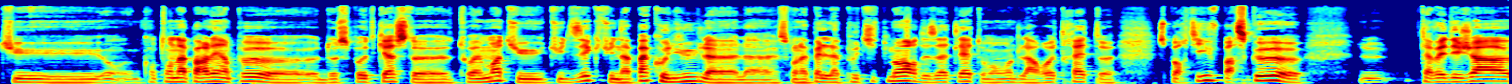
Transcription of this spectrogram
quand on a parlé un peu euh, de ce podcast, euh, toi et moi, tu, disais que tu n'as pas connu ce qu'on appelle la petite mort des athlètes au moment de la retraite euh, sportive parce que tu avais déjà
